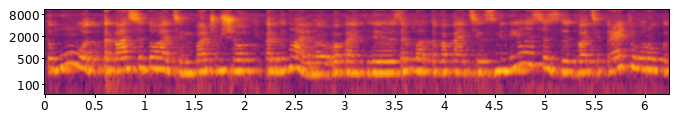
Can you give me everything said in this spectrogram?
Тому от така ситуація. Ми бачимо, що кардинально вакан... е, зарплата в вакансіях змінилася з 23-го року.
